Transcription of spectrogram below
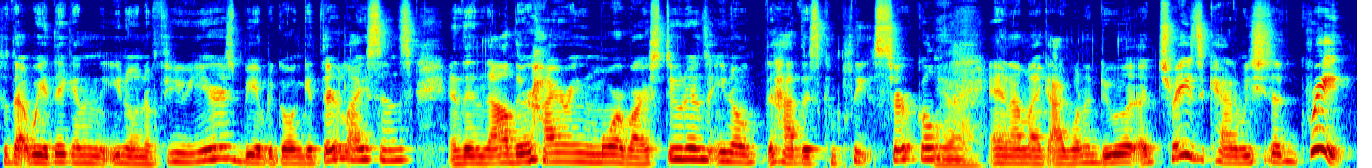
so that way they can, you know, in a few years be able to go and get their license. And then now they're hiring more of our students, you know, to have this complete circle. Yeah. And I'm like, I want to do a, a trades academy. She said, great.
